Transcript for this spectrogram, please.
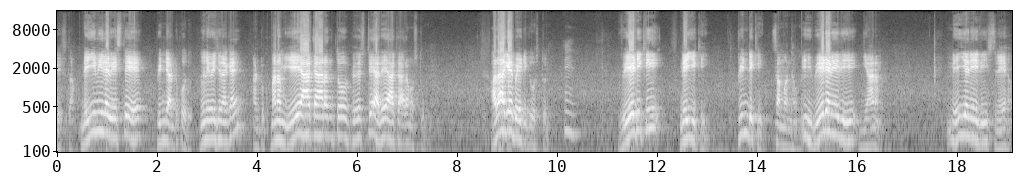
వేస్తాం. నెయ్యి మీద వేస్తే పిండి అంటుకోదు. నూనె వేసినా కానీ అంటు మనం ఏ ఆకారంతో వేస్తే అదే ఆకారం వస్తుంది. అలాగే బయటికి వస్తుంది. వేడికి నెయ్యికి పిండికి సంబంధం ఈ వేడి అనేది జ్ఞానం. నెయ్యి అనేది స్నేహం.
